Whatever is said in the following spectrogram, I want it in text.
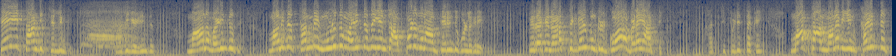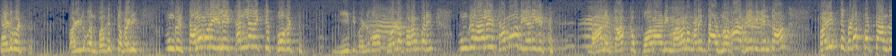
சேயை தாண்டி செல்லுங்கள். அது எழுந்தது மானம் அழிந்தது. மனித தன்மை முழுதும் அழிந்தது என்று அப்பொழுது நான் தெரிந்து கொள்கிறேன். பிறகு நடத்துங்கள் உங்கள் கோர விளையாட்டு. கத்தி பிடித்த கை மாற்றான் மனைவியின் கழுத்தை தழுவட்டும். வள்ளுவன் வகுத்த வழி உங்கள் தலைமுறையிலே கல்லறைக்கு போகட்டும். நீதி வழுவா சோழ பரம்பரை உங்களாலே சமாதி அடையட்டும். மானம் காக்க போராடி மரணம் அடைந்தால் மகாதேவி என்றால் வழித்து விடப்பட்ட அந்த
